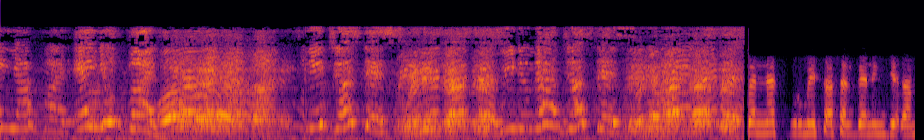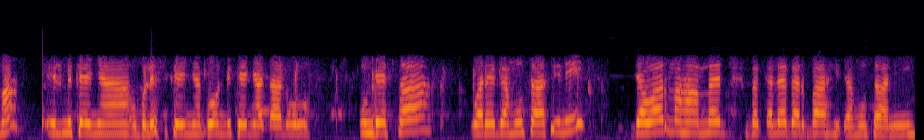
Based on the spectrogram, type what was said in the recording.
Keenyaaf baane. Eenyuuf baane? We need justice. We need justice. We demand justice. Gannas Gurmeessaa Salganiin jedhama. Ilmi keenya obboleessi keenya goonni keenya caaluu hundeessaa wareegamuu isaatiin Jawaar Mahammad Baqqalee Garbaa hidhamuu isaanii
